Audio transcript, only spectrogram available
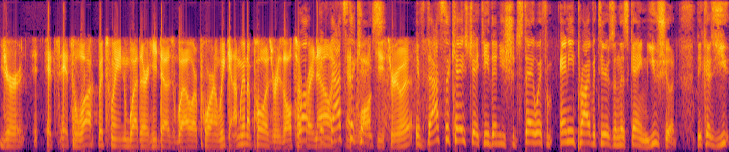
you're it's it's luck between whether he does well or poor on a weekend. I'm going to pull his results Well, up right now if that's and, the and walk case, you through it. If that's the case, JT, then you should stay away from any privateers in this game. You should because you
